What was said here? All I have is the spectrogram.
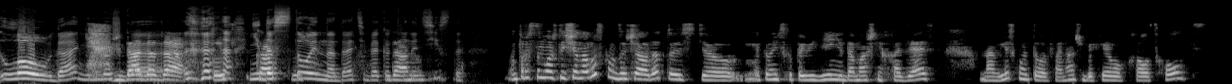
low, да, немножко да, да, да. недостойно, да, тебя как финансиста. Ну, просто, может, еще на русском звучало, да, то есть э, экономическое поведение домашних хозяйств. На английском это вот financial behavior of households,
